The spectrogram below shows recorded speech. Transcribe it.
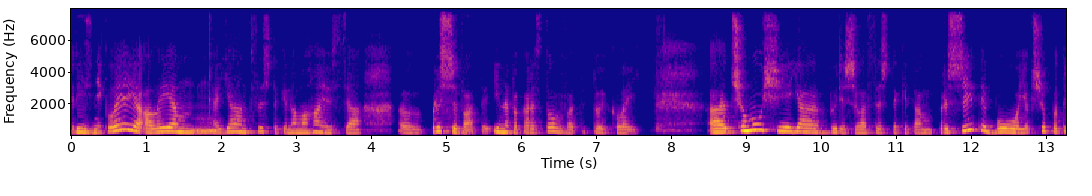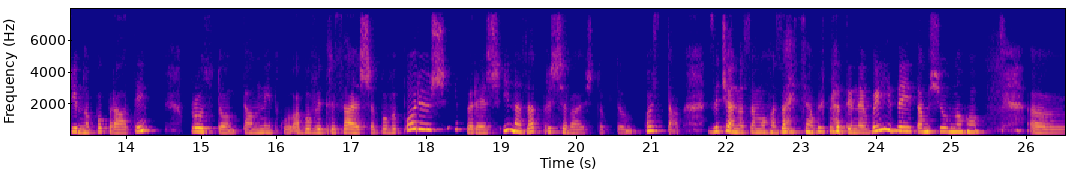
різні клеї, але я все ж таки намагаюся е, пришивати і не використовувати той клей. Чому ще я вирішила все ж таки там пришити? Бо якщо потрібно попрати, просто там нитку або відрізаєш, або випорюєш і береш, і назад пришиваєш. Тобто ось так. Звичайно, самого зайця випрати не вийде, і там що в нього, е,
